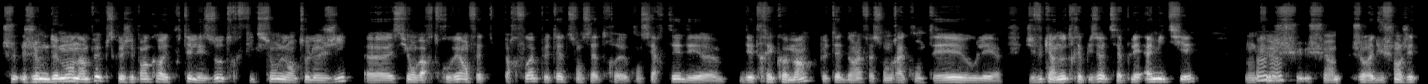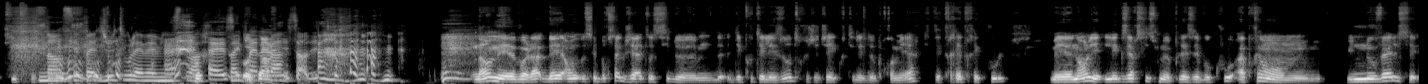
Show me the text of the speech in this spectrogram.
je, je, me demande un peu parce que j'ai pas encore écouté les autres fictions de l'anthologie, euh, si on va retrouver en fait parfois peut-être sans s'être concerté des euh, des traits communs, peut-être dans la façon de raconter ou les. J'ai vu qu'un autre épisode s'appelait Amitié. Donc, mmh je, je, j'aurais dû changer de titre. Non, c'est pas du tout la même histoire. c'est pas la même histoire du tout. non, mais voilà, mais c'est pour ça que j'ai hâte aussi d'écouter les autres. J'ai déjà écouté les deux premières, qui étaient très très cool. Mais non, l'exercice me plaisait beaucoup. Après, en, une nouvelle, c'est,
